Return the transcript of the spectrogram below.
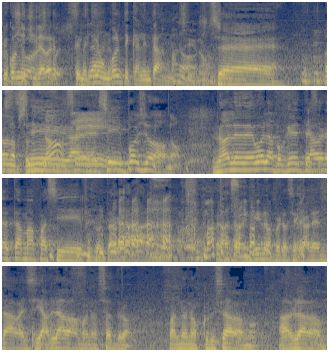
que cuando Chilaver te metía un gol te calentabas más. Sí, ¿no? Sí. No, en Sí, absoluto. eh, Sí. sí, pollo. No. No. le dé bola porque este ahora está más pacífico, está grande. Más está pacífico. tranquilo, pero se calentaba. Y si hablábamos nosotros, cuando nos cruzábamos, hablábamos.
